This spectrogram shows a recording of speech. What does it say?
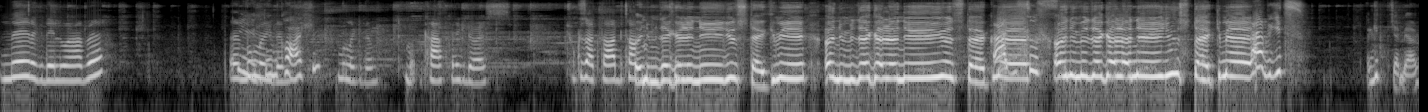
Nereye gidelim abi? Ee, bununla gidelim. Karşım. Bununla gidelim. Tamam. Kahveye gidiyoruz. Çok uzakta abi tam. Önümüze geleni yüz tek mi? Önümüze geleni yüz tek mi? Abi sus. Önümüze geleni yüz tek mi? Abi git. Gitmeyeceğim yani.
